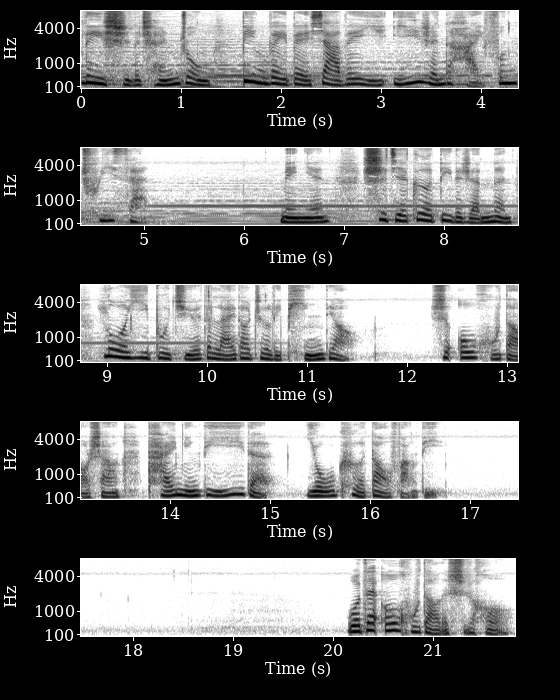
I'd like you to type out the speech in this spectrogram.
历史的沉重并未被夏威夷宜人的海风吹散。每年，世界各地的人们络绎不绝地来到这里凭吊，是欧胡岛上排名第一的游客到访地。我在欧胡岛的时候，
